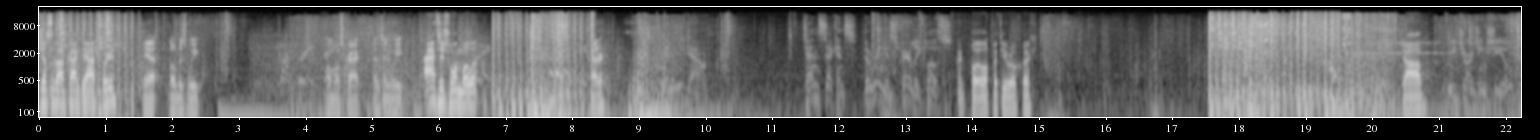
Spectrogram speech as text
Just about cracked the ash for you. Yeah, Lob is weak. Almost cracked, as in weak. I have just one bullet. Better. Enemy down. Ten seconds. The ring is fairly close. I can pull it up with you real quick. Job. Recharging shields.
